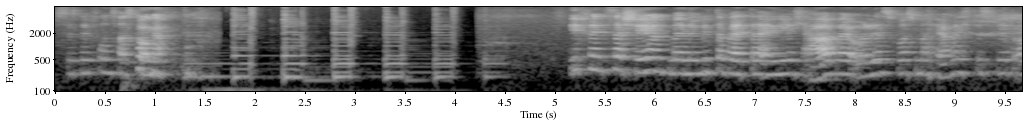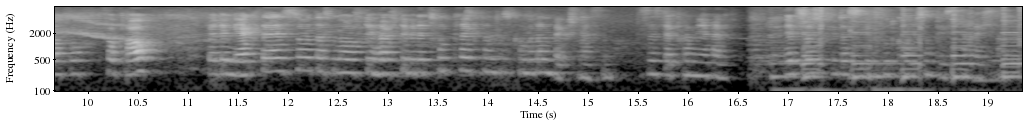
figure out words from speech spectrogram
es ist nicht von uns ausgegangen. Ich finde es sehr schön und meine Mitarbeiter eigentlich auch, weil alles, was man herrichtet, das wird einfach verbraucht. Bei den Märkten ist es so, dass man auf die Hälfte wieder zurückkriegt und das kann man dann wegschmeißen. Das ist deprimierend. Ich habe schon das Gefühl, dass die Food Cups am besten rechnen.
